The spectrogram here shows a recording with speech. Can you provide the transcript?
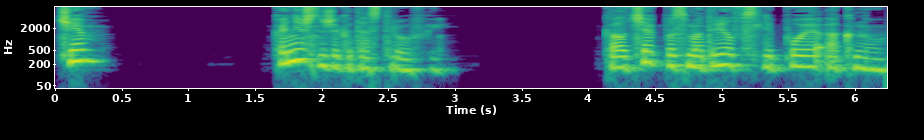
«Чем?» «Конечно же, катастрофой». Колчак посмотрел в слепое окно.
